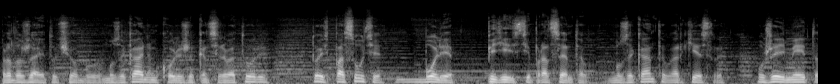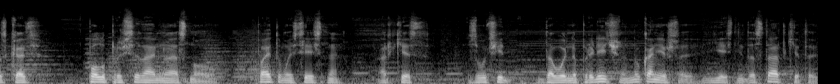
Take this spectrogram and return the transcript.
продолжают учебу в музыкальном колледже, консерватории. То есть, по сути, более 50% музыкантов оркестра уже имеют, так сказать, полупрофессиональную основу. Поэтому, естественно, оркестр звучит довольно прилично. Ну, конечно, есть недостатки. Это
